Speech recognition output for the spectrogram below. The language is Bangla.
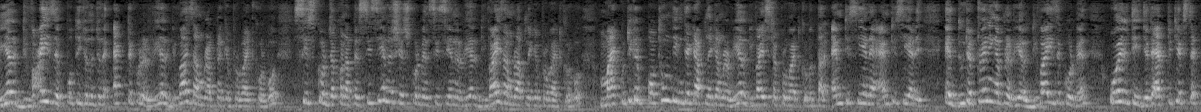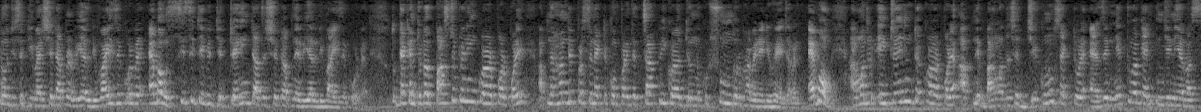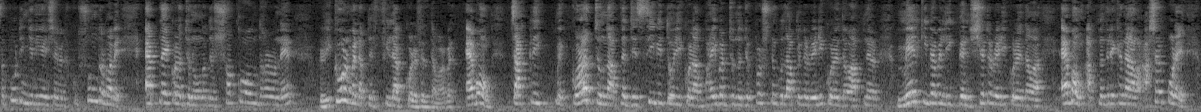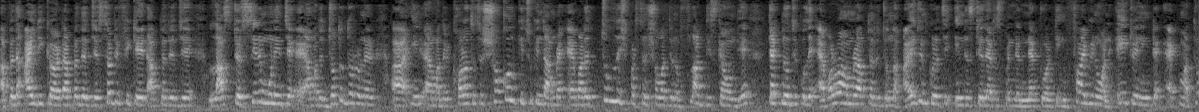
রিয়েল ডিভাইসে প্রতিজনের জন্য একটা করে রিয়েল ডিভাইস আমরা আপনাকে প্রোভাইড করব। সিসকোর যখন আপনি সিসিএন এ শেষ করবেন সিসিএন এর রিয়েল ডিভাইস আমরা আপনাকে প্রোভাইড করব। মাইক্রোটিকের প্রথম দিন থেকে আপনাকে আমরা রিয়েল ডিভাইসটা প্রোভাইড করব তার এমটিসিএন এ এমটিসিআর এ, এই দুটো ট্রেনিং আপনি রিয়েল ডিভাইসে করবেন ওএলটি যেটা অ্যাপটিটেক্স টেকনোলজিসের ডিভাইস সেটা আপনি রিয়েল ডিভাইসে করবেন এবং সিসিটিভির যে ট্রেনিংটা আছে, সেটা আপনি রিয়েল ডিভাইসে করবেন। তো দেখেন টোটাল পাঁচটা ট্রেনিং করার পর পরে আপনি হান্ড্রেড পার্সেন্ট একটা কোম্পানিতে চাকরি করার জন্য খুব সুন্দরভাবে রেডি হয়ে যাবেন। এবং আমাদের এই ট্রেনিংটা করার পরে আপনি বাংলাদেশের যে কোনো সেক্টরে as a network and engineer বা সাপোর্ট ইঞ্জিনিয়ার হিসেবে খুব সুন্দরভাবে অ্যাপ্লাই করার জন্য ওনাদের সকল ধরনের রিকোয়ারমেন্ট আপনি ফিল আপ করে ফেলতে পারবেন। এবং চাকরি করার জন্য আপনার যে সিভি তৈরি করা, ভাইবার জন্য যে প্রশ্নগুলো আপনাকে রেডি করে দেওয়া, আপনার মেল কীভাবে লিখবেন সেটা রেডি করে দেওয়া, এবং আপনাদের এখানে আসার পরে আপনাদের আইডি কার্ড আপনাদের যে সার্টিফিকেট আপনাদের যে লাস্টের সিরেমনি যে আমাদের যত ধরনের আমাদের খরচ আছে, সকল কিছু কিন্তু আমরা এবারে চল্লিশ পার্সেন্ট সবার জন্য ফ্ল্যাট ডিসকাউন্ট দিয়ে টেকনোলজি করলে এবারও আমরা আপনাদের জন্য আয়োজন করেছি। ইন্ডাস্ট্রিয়াল অ্যাটাচমেন্টের নেটওয়ার্কিং ফাইভ ইন ওয়ান এই ট্রেনিংটা একমাত্র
